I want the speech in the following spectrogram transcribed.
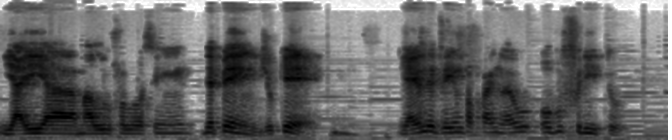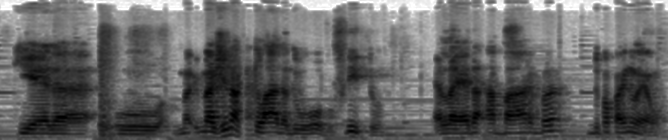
E aí a Malu falou assim, depende, o quê? E aí eu levei um Papai Noel ovo frito, que era o... Imagina a clara do ovo frito? Ela era a barba do Papai Noel.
